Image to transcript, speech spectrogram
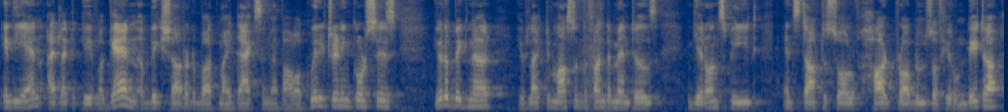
In the end, I'd like to give again a big shout out about my DAX and my Power Query training courses. You're a beginner, you'd like to master the fundamentals, get on speed and start to solve hard problems of your own data.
